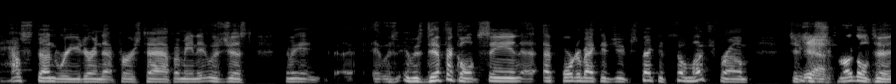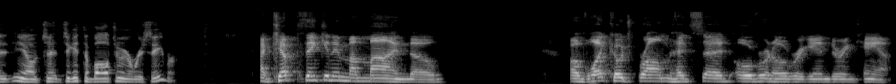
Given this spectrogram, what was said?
how stunned were you during that first half? I mean, it was just, I mean, it was it was difficult seeing a quarterback that you expected so much from to just yeah. struggle to, you know, to to get the ball to a receiver. I kept thinking in my mind though of what Coach Brohm had said over and over again during camp.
